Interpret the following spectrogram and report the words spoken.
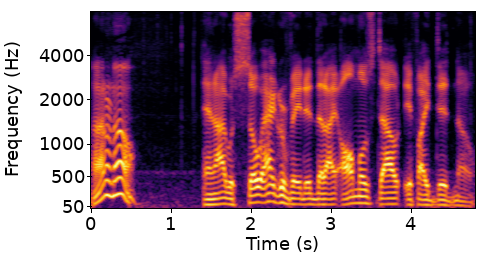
I don't know. And I was so aggravated that I almost doubt if I did know.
